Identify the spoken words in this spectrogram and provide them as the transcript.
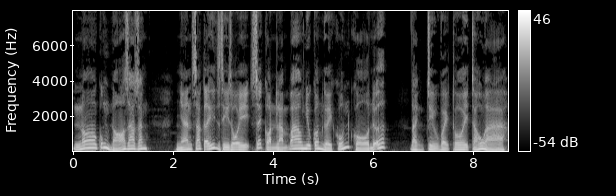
nó cũng nỏ ra răng. Nhan sắc ấy gì rồi sẽ còn làm bao nhiêu con người khốn khổ nữa. Đành chịu vậy thôi cháu à.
